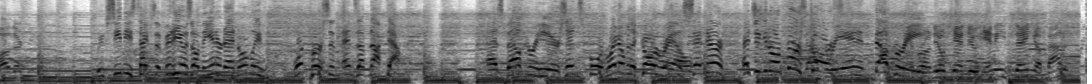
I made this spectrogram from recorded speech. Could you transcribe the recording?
They're. We've seen these types of videos on the internet. Normally, one person ends up knocked out. As Valkyrie here sends Ford right over the guardrail. Sender, and she's going to reverse Valkyrie Valkyrie in, and Valkyrie. O'Neill can't do anything about it.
